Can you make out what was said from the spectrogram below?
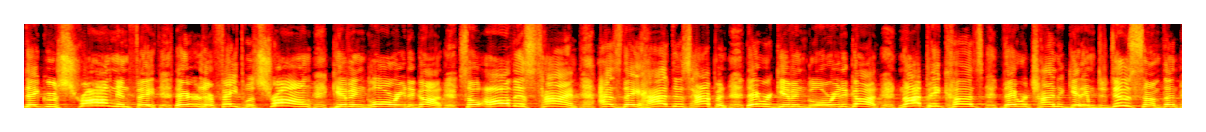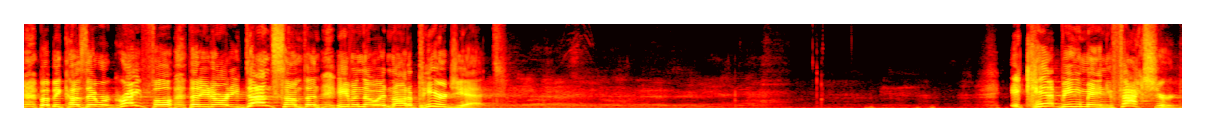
they grew strong in faith. Their, their faith was strong, giving glory to God. So, all this time, as they had this happen, they were giving glory to God. Not because they were trying to get him to do something, but because they were grateful that he'd already done something, even though it had not appeared yet. It can't be manufactured.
